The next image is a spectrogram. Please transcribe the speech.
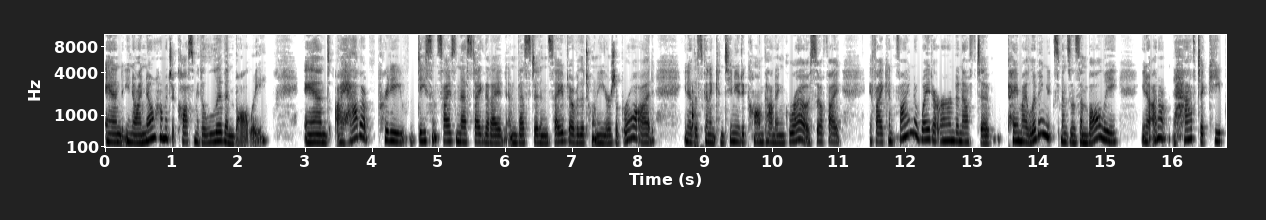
And, you know, I know how much it costs me to live in Bali. And I have a pretty decent sized nest egg that I had invested and saved over the 20 years abroad, you know, that's going to continue to compound and grow. So if I, if I can find a way to earn enough to pay my living expenses in Bali, you know, I don't have to keep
